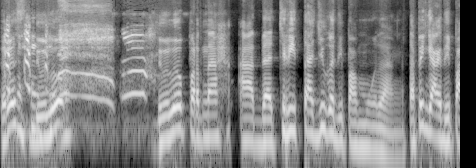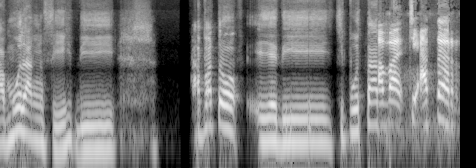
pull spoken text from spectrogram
Terus dulu dulu pernah ada cerita juga di Pamulang, tapi nggak di Pamulang sih, di apa tuh? Iya di Ciputat. Apa? Ciater.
